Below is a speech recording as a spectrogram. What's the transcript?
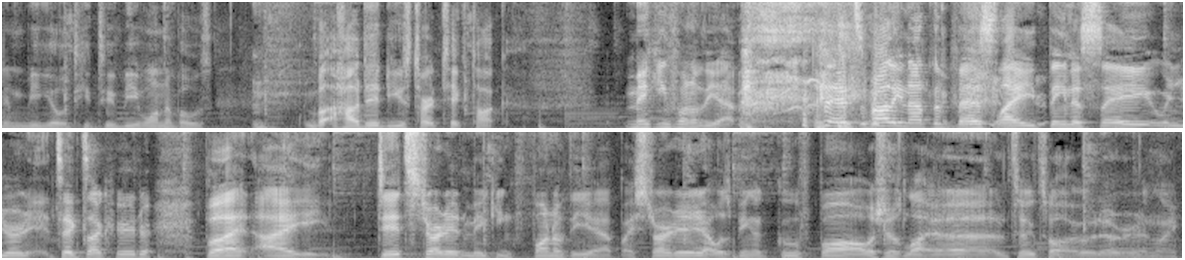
to be guilty to be one of those. but how did you start TikTok? making fun of the app. it's probably not the best like thing to say when you're a TikTok creator, but I did started making fun of the app. I started. I was being a goofball. I was just like uh, TikTok, whatever, and like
